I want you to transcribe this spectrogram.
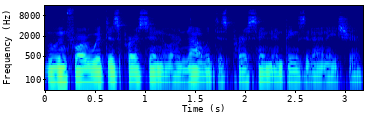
moving forward with this person or not with this person and things of that nature.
